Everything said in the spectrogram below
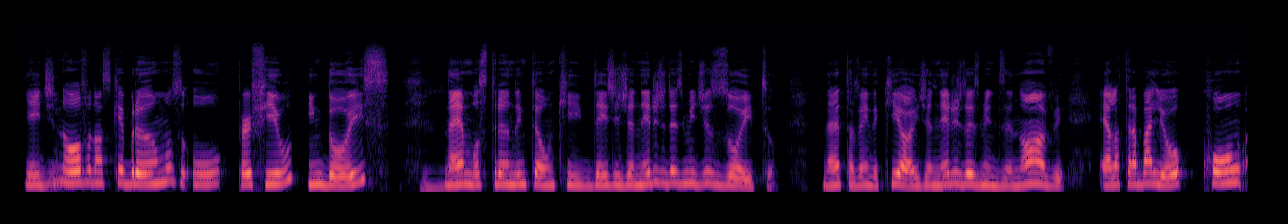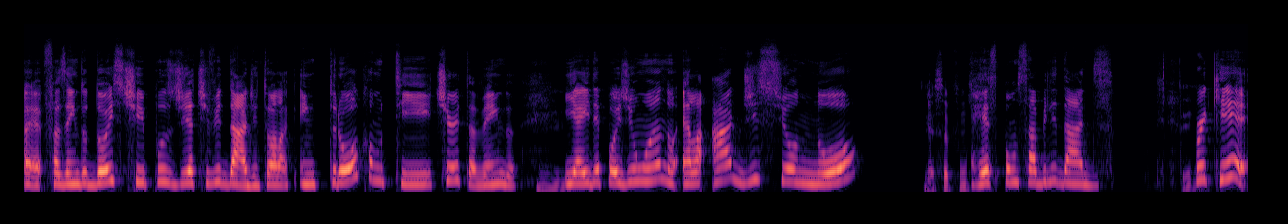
E aí, de novo, nós quebramos o perfil em dois Hum, né? Mostrando então que desde janeiro de 2018, né? Tá vendo aqui, ó? Em janeiro de 2019, ela trabalhou com é, fazendo dois tipos de atividade. Então, ela entrou como teacher, tá vendo? hum. E aí, depois de um ano, ela adicionou responsabilidades. Entendi. Porque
